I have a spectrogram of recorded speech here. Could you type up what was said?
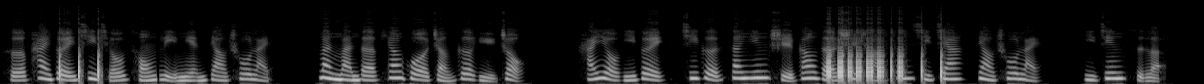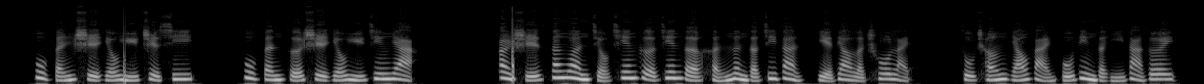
和派对气球从里面掉出来，慢慢的飘过整个宇宙。还有一对七个三英尺高的市场分析家掉出来，已经死了，部分是由于窒息，部分则是由于惊讶。二十三万九千个煎的很嫩的鸡蛋也掉了出来。组成摇摆不定的一大堆，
